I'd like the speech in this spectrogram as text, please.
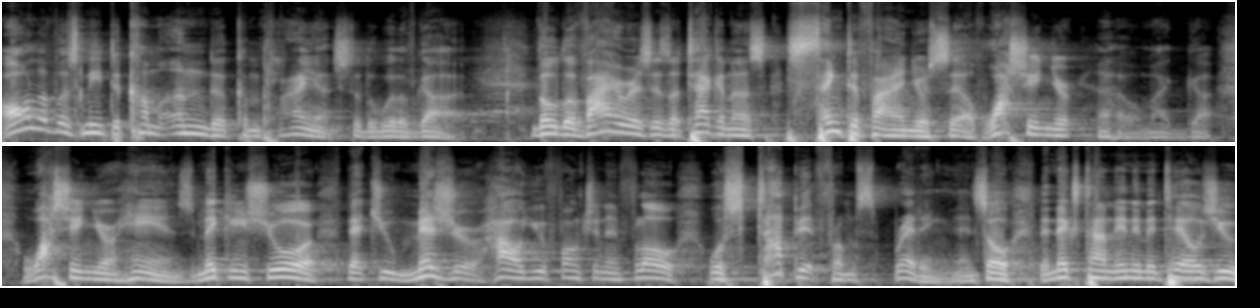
All of us need to come under compliance to the will of God. Though the virus is attacking us, sanctifying yourself, washing your, oh my God, washing your hands, making sure that you measure how you function and flow will stop it from spreading. And so the next time the enemy tells you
